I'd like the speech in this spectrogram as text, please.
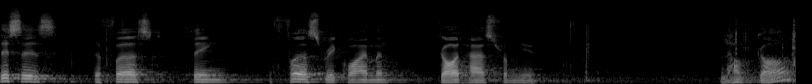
This is the first thing, the first requirement God has from you. Love God?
